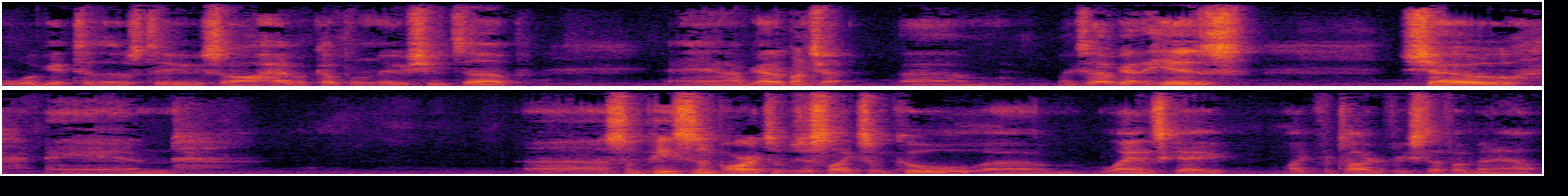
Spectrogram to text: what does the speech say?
we'll get to those two. So I'll have a couple new shoots up, and I've got a bunch of, um, like I said, I've got his show and uh, some pieces and parts of just like some cool um, landscape, like photography stuff. I've been out.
